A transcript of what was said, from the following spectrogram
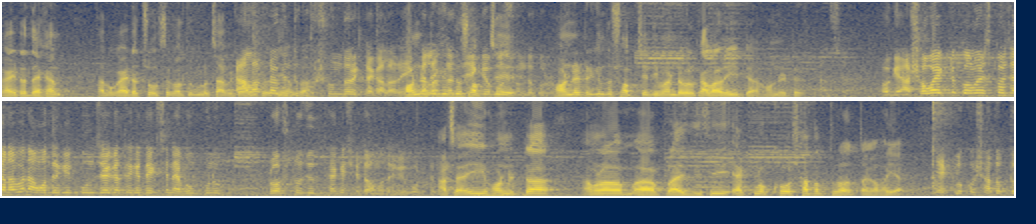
গাড়িটা দেখান। তারপর গাড়িটা চলছে কতগুলো করে কালারটা কিন্তু খুব সুন্দর একটা কালার কালারটা কিন্তু সবচেয়ে পছন্দ কিন্তু সবচেয়ে ডিমান্ডেবল কালার এইটা হন্ড্রেডের আচ্ছা। ওকে আর সবাই একটু কমেন্টস করে জানাবেন আমাদেরকে কোন জায়গা থেকে দেখছেন এবং কোনো প্রশ্ন যদি থাকে সেটাও আমাদেরকে করতে পারেন। আচ্ছা এই হন্ড্রেডটা আমরা প্রাইস দিছি এক লক্ষ সাতাত্তর হাজার টাকা ভাইয়া। এক লক্ষ সাতাত্তর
